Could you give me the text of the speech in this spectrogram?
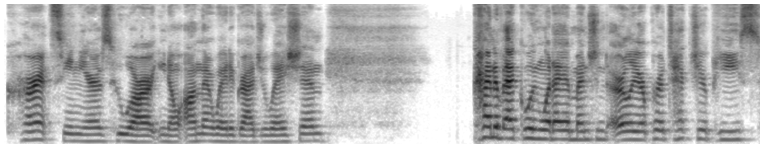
current seniors who are, you know, on their way to graduation, kind of echoing what I had mentioned earlier, protect your peace,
